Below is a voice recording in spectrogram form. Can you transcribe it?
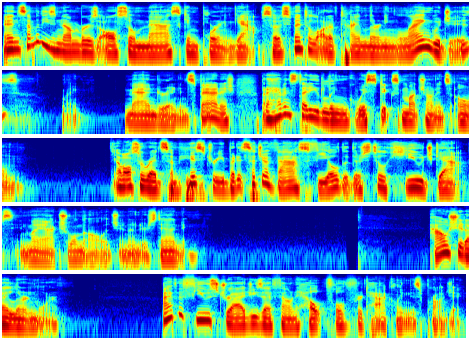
And some of these numbers also mask important gaps. So I've spent a lot of time learning languages, like Mandarin and Spanish, but I haven't studied linguistics much on its own. I've also read some history, but it's such a vast field that there's still huge gaps in my actual knowledge and understanding. How should I learn more? I have a few strategies I found helpful for tackling this project.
